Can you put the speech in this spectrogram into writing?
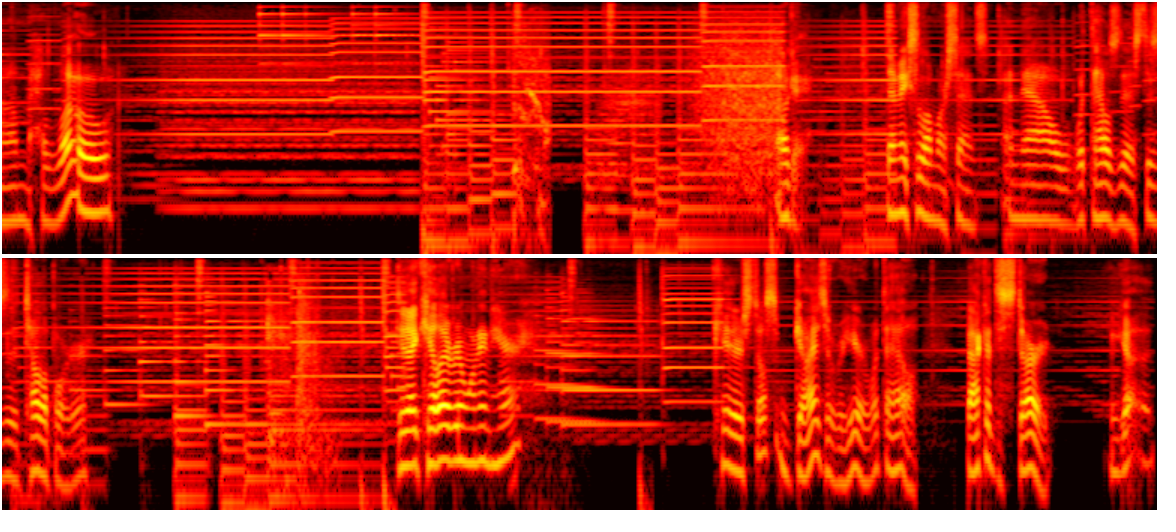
Um, hello? Okay. That makes a lot more sense. And now, what the hell's this? This is a teleporter. Did I kill everyone in here? Okay, there's still some guys over here. What the hell? Back at the start. We got,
